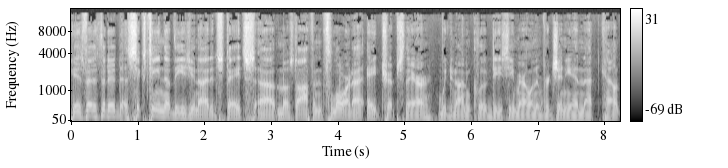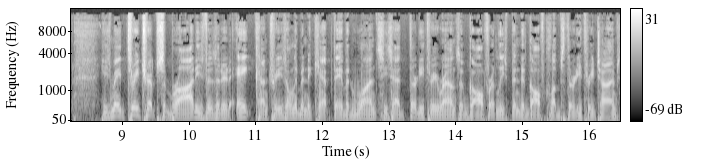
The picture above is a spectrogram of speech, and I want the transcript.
He has visited 16 of these United States, uh, most often Florida, eight trips there. We do not include D.C., Maryland, and Virginia in that count. He's made three trips abroad. He's visited eight countries, only been to Camp David once. He's had 33 rounds of golf, or at least been to golf clubs 33 times.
